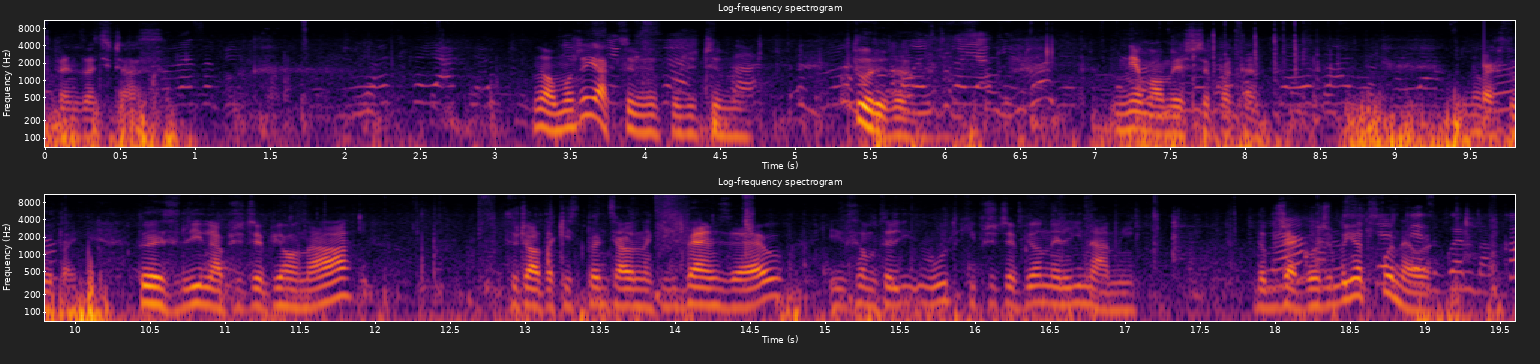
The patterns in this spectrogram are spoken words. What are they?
spędzać czas. No, może jak coś wypożyczymy? Który to? Nie mam jeszcze patentu. No właśnie tutaj. Tu jest lina przyczepiona. Tu trzeba taki specjalny jakiś węzeł i są te łódki przyczepione linami do brzegu, żeby nie odpłynęły. jest głęboko?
